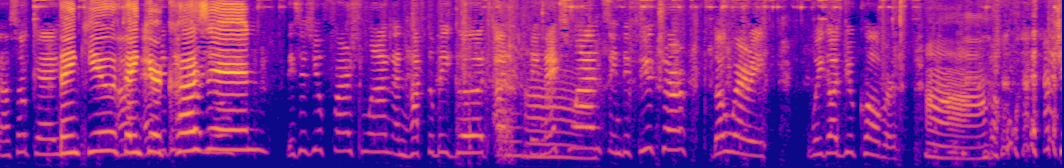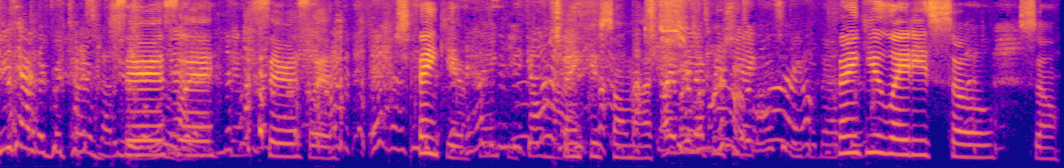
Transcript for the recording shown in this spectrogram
That's okay. Thank you. Uh, Thank your everything for you. cousin. This is your first one and have to be good. And the next ones in the future, don't worry. We got you covered. Aw, She's having a good time. too. seriously, seriously. Thank you. Thank you so much. Thank you so much. I really appreciate it. Thank you, ladies, so, so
